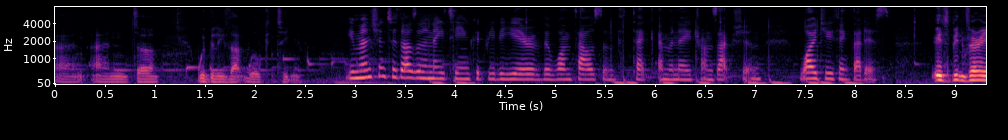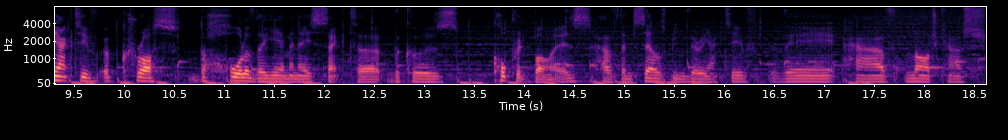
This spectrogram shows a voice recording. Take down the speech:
and, and uh, we believe that will continue. You mentioned 2018 could be the year of the 1000th tech M&A transaction. Why do you think that is? It's been very active across the whole of the M&A sector because corporate buyers have themselves been very active. They have large cash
